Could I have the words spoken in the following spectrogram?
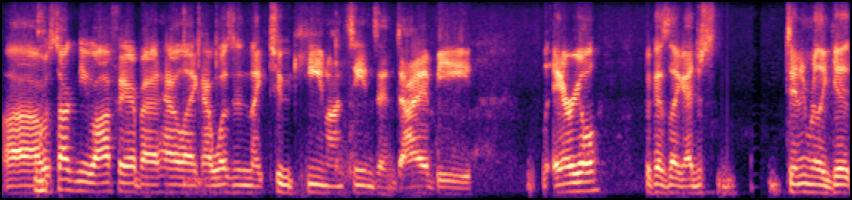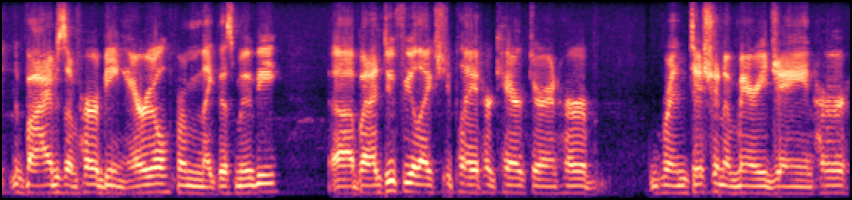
Uh, I was talking to you off air about how like I wasn't like too keen on seeing Zendaya be Ariel because like I just didn't really get the vibes of her being Ariel from like this movie. Uh, but I do feel like she played her character and her rendition of Mary Jane, her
